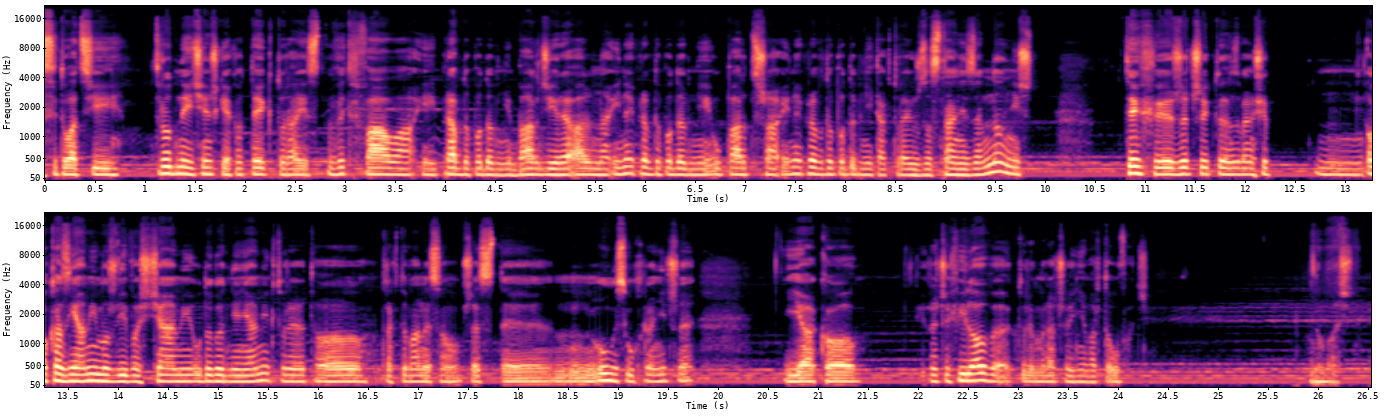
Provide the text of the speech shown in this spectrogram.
sytuacji trudnej i ciężkiej jako tej, która jest wytrwała i prawdopodobnie bardziej realna i najprawdopodobniej upartsza i najprawdopodobniej ta, która już zostanie ze mną, niż tych y, rzeczy, które nazywają się mm, okazjami, możliwościami, udogodnieniami, które to traktowane są przez y, umysł chroniczny jako rzeczy chwilowe, którym raczej nie warto ufać. No właśnie.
